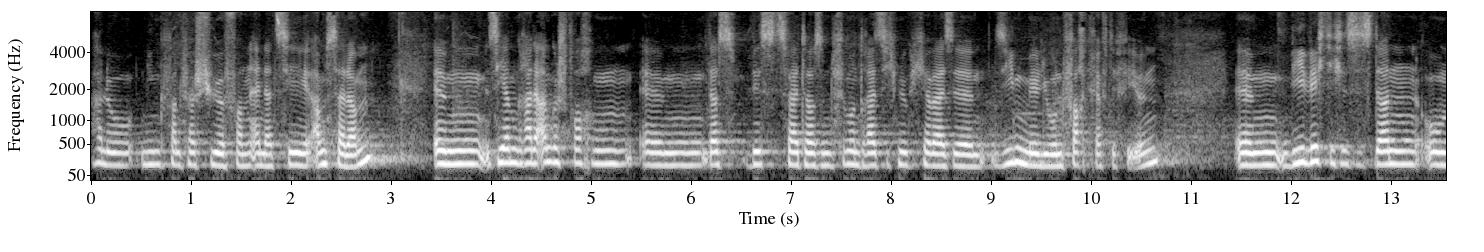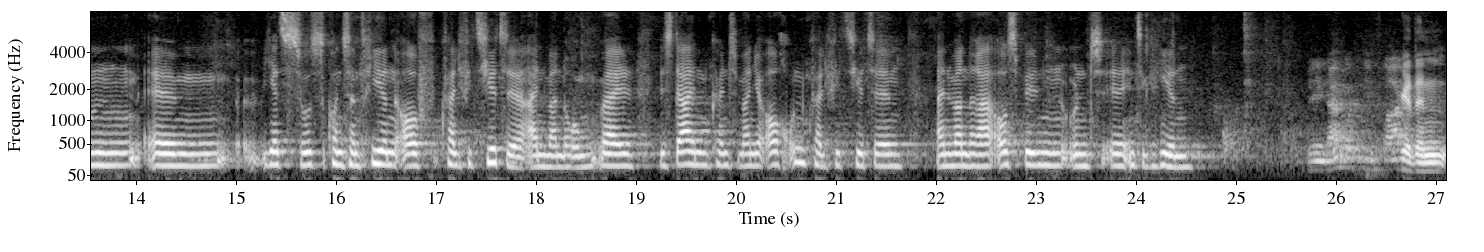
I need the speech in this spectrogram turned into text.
Hallo, Nink van Verschür von NRC Amsterdam. Ähm, Sie haben gerade angesprochen, ähm, dass bis 2035 möglicherweise sieben Millionen Fachkräfte fehlen. Ähm, wie wichtig ist es dann, um ähm, jetzt so zu konzentrieren auf qualifizierte Einwanderung? Weil bis dahin könnte man ja auch unqualifizierte Einwanderer ausbilden und äh, integrieren. Vielen Dank für die Frage, denn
